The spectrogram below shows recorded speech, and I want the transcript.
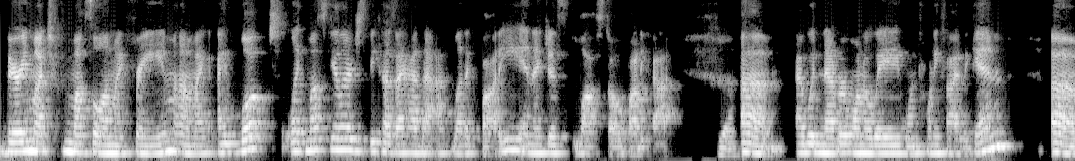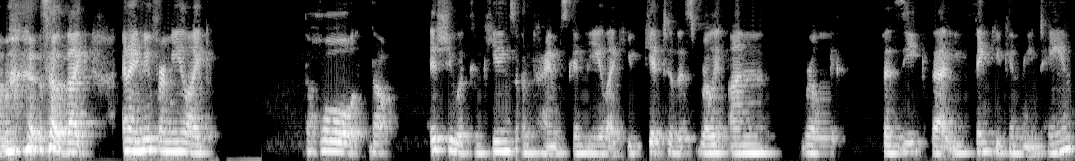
very much muscle on my frame. Um, I, I, looked like muscular just because I had that athletic body and I just lost all body fat. Yeah. Um, I would never want to weigh 125 again. Um, so like, and I knew for me, like the whole, the issue with competing sometimes can be like, you get to this really unrealistic physique that you think you can maintain.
